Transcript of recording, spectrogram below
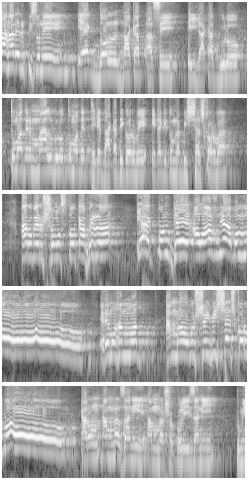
পাহাড়ের পিছনে এক দল ডাকাত আছে, এই ডাকাতগুলো তোমাদের মালগুলো তোমাদের থেকে ডাকাতি করবে, এটা কি তোমরা বিশ্বাস করবা? আরবের সমস্ত কাফেররা এক কণ্ঠে আওয়াজ দেয়া বলল, এরে মোহাম্মদ, আমরা অবশ্যই বিশ্বাস করব, কারণ আমরা জানি, আমরা সকলেই জানি, তুমি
